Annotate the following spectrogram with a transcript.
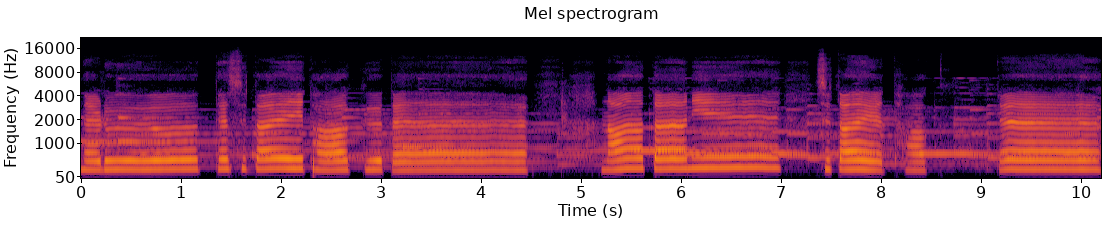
寝る手伝いたくてあなたに伝えたくて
